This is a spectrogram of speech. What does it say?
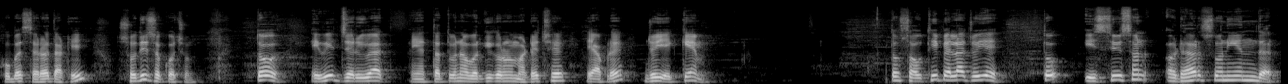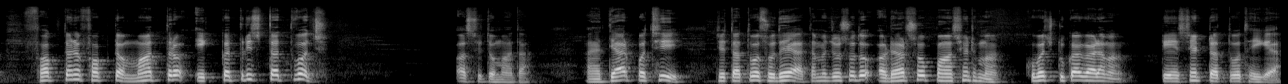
ખૂબ જ સરળતાથી શોધી શકો છો. તો એવી જ જરૂરિયાત અહીંયા તત્વના વર્ગીકરણ માટે છે, એ આપણે જોઈએ કેમ? તો સૌથી પહેલાં જોઈએ તો ઈસવીસન અઢારસોની અંદર ફક્ત ને ફક્ત માત્ર એકત્રીસ તત્વ જ અસ્તિત્વમાં હતા. અને ત્યાર પછી જે તત્વો શોધ્યા, તમે જોશો તો અઢારસો પાસઠમાં ખૂબ જ ટૂંકા ગાળામાં ત્રેસઠ તત્વો થઈ ગયા.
